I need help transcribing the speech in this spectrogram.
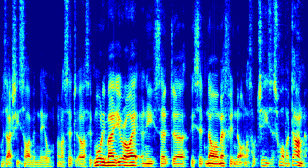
was actually Simon Neil. And I said, I said, "Morning, mate, you're right." And he said, uh, he said, "No, I'm effing not." And I thought, Jesus, what have I done?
